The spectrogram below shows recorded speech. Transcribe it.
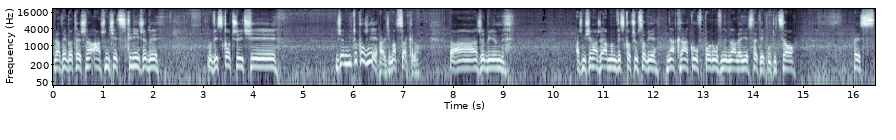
Dlatego też, no aż mi się skli, żeby wyskoczyć, yy, gdzie mi tu każe jechać, masakra. A żebym, aż mi się marzy, abym wyskoczył sobie na Kraków porównym, no ale niestety póki co to jest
